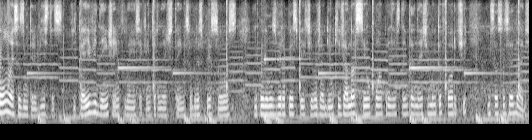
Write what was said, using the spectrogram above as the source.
Com essas entrevistas, fica evidente a influência que a internet tem sobre as pessoas e podemos ver a perspectiva de alguém que já nasceu com a presença da internet muito forte em sua sociedade.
